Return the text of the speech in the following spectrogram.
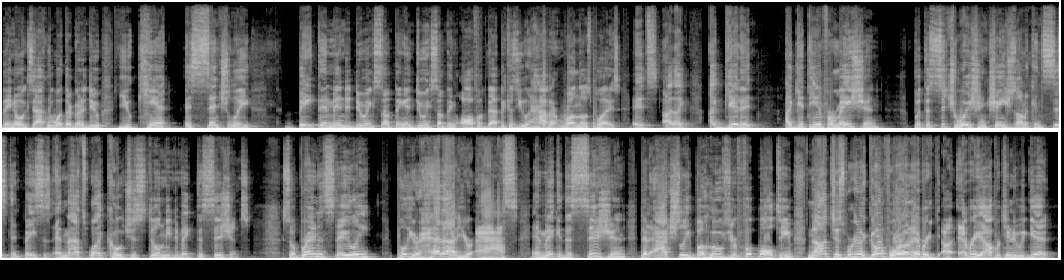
They know exactly what they're going to do. You can't essentially bait them into doing something and doing something off of that because you haven't run those plays. It's I like I get it. I get the information, but the situation changes on a consistent basis and that's why coaches still need to make decisions. So Brandon Staley, pull your head out of your ass and make a decision that actually behooves your football team, not just we're going to go for it on every uh, every opportunity we get.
